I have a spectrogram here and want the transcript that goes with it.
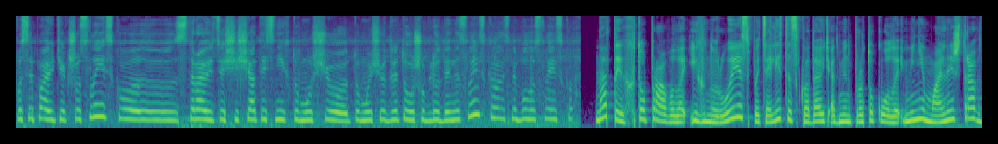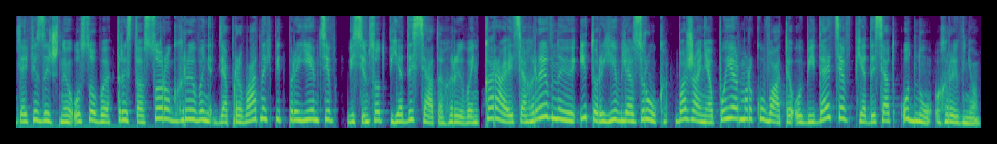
Посипають, якщо слизько, е, стараються щищати сніг, тому що, тому що для того, щоб люди не слизькались, не було слизько. На тих, хто правила ігнорує, спеціалісти складають адмінпротоколи. Мінімальний штраф для фізичної особи 340 гривень, для приватних підприємців 850 гривень. Карається гривнею і торгівля з рук. Бажання поярмаркувати обійдеться в 51 гривню.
